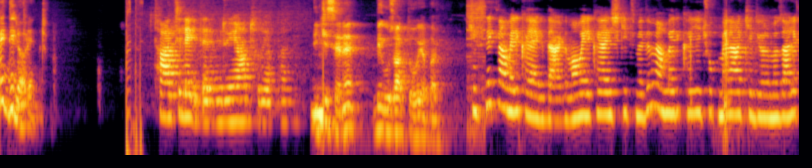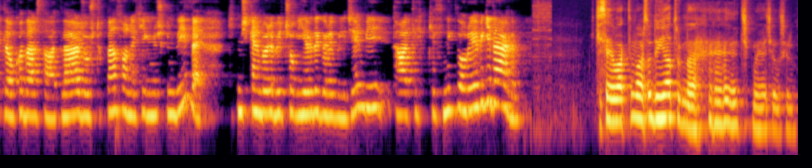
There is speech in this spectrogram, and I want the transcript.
Ve dil öğrenirim. Tatile giderim, dünya turu yaparım. İki sene bir uzak doğu yaparım. Kesinlikle Amerika'ya giderdim. Amerika'ya hiç gitmedim ve Amerika'yı çok merak ediyorum. Özellikle o kadar saatlerce uçtuktan sonra iki gün, üç gün değil de gitmişken böyle birçok yeri de görebileceğim bir tatil. Kesinlikle oraya bir giderdim. İki sene vaktim varsa dünya turuna çıkmaya çalışırım.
